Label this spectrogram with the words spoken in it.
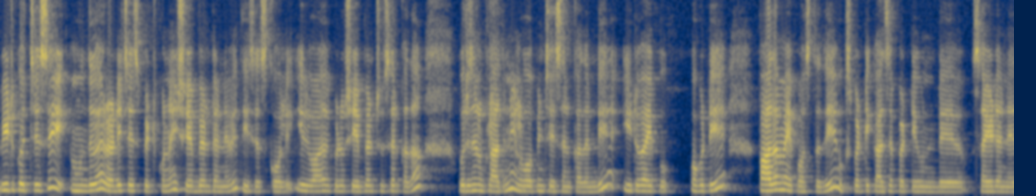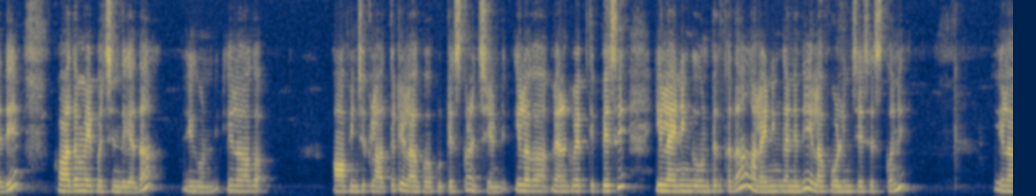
వీటికి వచ్చేసి ముందుగా రెడీ చేసి పెట్టుకున్న ఈ షేప్ బెల్ట్ అనేవి తీసేసుకోవాలి. ఇప్పుడు షేప్ బెల్ట్ చూసారు కదా? ఒరిజినల్ క్లాత్ని ఇలా ఓపెన్ చేశాను కదండి. ఇటువైపు ఒకటి పాదం వైపు వస్తుంది. ఉక్స్ పట్టి ఉండే సైడ్ అనేది పాదం వైపు వచ్చింది కదా? ఇగోండి. ఇలాగా హాఫ్ ఇంచ్ క్లాత్ తోటి ఇలాగ కుట్టేసుకొని వచ్చేయండి. ఇలాగ వెనక వైపు తిప్పేసి ఈ లైనింగ్ ఉంటుంది కదా? ఆ లైనింగ్ అనేది ఇలా ఫోల్డింగ్ చేసేసుకొని ఇలా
